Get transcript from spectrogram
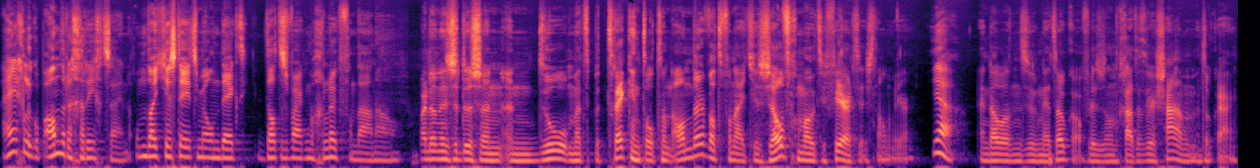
eigenlijk op anderen gericht zijn. Omdat je steeds meer ontdekt, dat is waar ik mijn geluk vandaan haal. Maar dan is het dus een, een doel met betrekking tot een ander, wat vanuit jezelf gemotiveerd is dan weer. Ja, En dat had het natuurlijk net ook over, dus dan gaat het weer samen met elkaar.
